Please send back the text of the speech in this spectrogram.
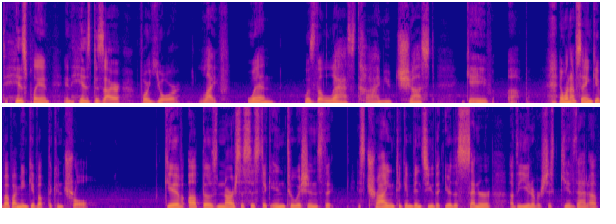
to His plan and His desire for your life. When? was the last time you just gave up. And when I'm saying give up, I mean give up the control. Give up those narcissistic intuitions that is trying to convince you that you're the center of the universe. Just give that up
